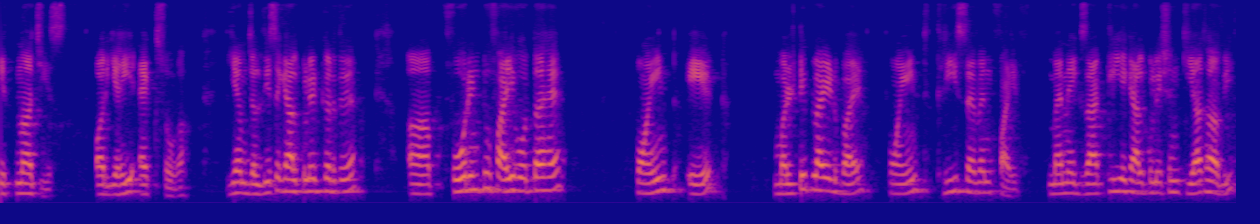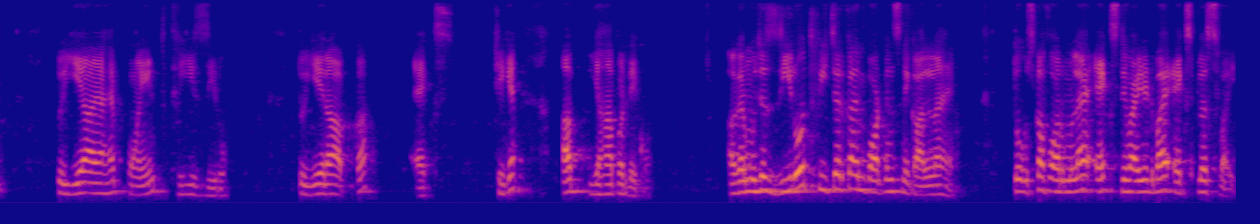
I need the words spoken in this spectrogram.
इतना चीज़ और यही एक्स होगा। ये हम जल्दी से कैलकुलेट करते हैं। फोर इंटू फाइव होता है point eight multiplied by point three seven five मैंने एग्जैक्टली exactly ये कैलकुलेशन किया था अभी तो ये आया है पॉइंट थ्री ज़ीरो तो ये रहा आपका एक्स ठीक है? अब यहाँ पर देखो। अगर मुझे ज़ीरो फीचर का इंपॉर्टेंस निकालना है तो उसका फॉर्मूला है X divided by X plus Y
